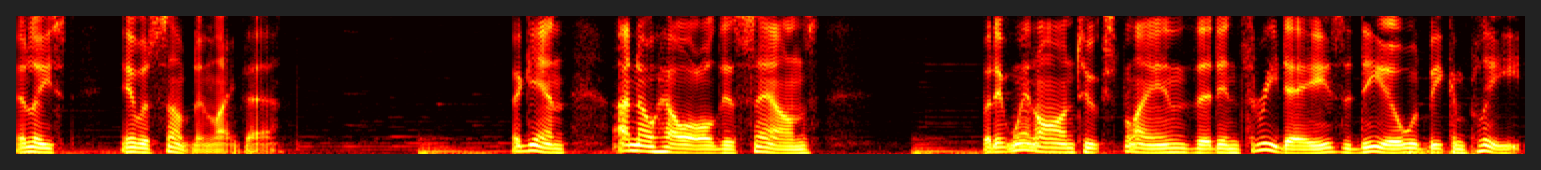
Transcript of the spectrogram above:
At least, it was something like that. Again, I know how all this sounds, but it went on to explain that in three days the deal would be complete,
